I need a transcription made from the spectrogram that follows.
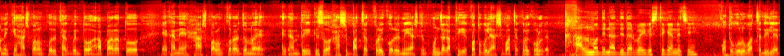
অনেকে হাঁস পালন করে থাকবেন তো আপনারা তো এখানে হাঁস পালন করার জন্য এখান থেকে কিছু হাসি বাচ্চা ক্রয় করে নিয়ে আসলেন। কোন জায়গা থেকে কতগুলি হাসি বাচ্চা ক্রয় করলেন? আলমদিনা দিদার ভাইয়ের কাছ থেকে এনেছি। কতগুলো বাচ্চা দিলেন?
